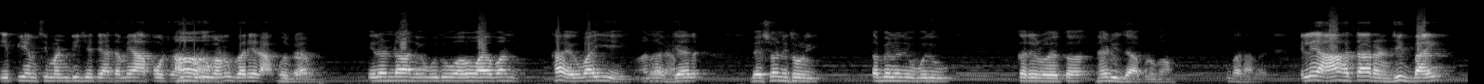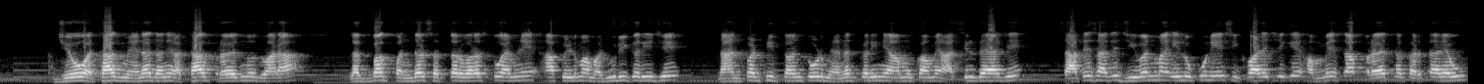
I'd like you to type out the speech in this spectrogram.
એપીએમસી મંડી છે ત્યાં તમે આપો છો. થોડું ઘણું ઘરે રાખો છો. એરંડા ને એવું બધું વાવવાનું થાય વાઈએ. અને ઘેર ઘેર બેસવાની થોડી તબેલો ને એવું બધું કરેલું એક હેડી જાય આપણું કામ. બરાબર. એટલે આ હતા રણજીતભાઈ. જેઓ અથાગ મહેનત અને અથાગ પ્રયત્નો દ્વારા લગભગ પંદર સત્તર વર્ષ તો એમણે આ ફિલ્ડમાં મજૂરી કરી છે. નાનપણથી તનતોડ મહેનત કરીને આ મુકામે હાસિલ થયા છે. સાથે સાથે જીવનમાં એ લોકોને એ શીખવાડે છે કે હંમેશા પ્રયત્ન કરતા રહેવું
